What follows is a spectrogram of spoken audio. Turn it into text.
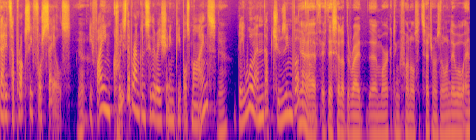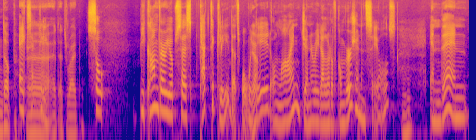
that it's a proxy for sales. Yeah. If I increase the brand consideration in people's minds, Yeah. they will end up choosing Vodafone. Yeah, if, if they set up the right uh, marketing funnels, etc., and so on, they will end up Exactly. uh, at, at the right. So become very obsessed tactically. That's what we Yeah. did online, generate a lot of conversion and sales. Mm-hmm. And then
